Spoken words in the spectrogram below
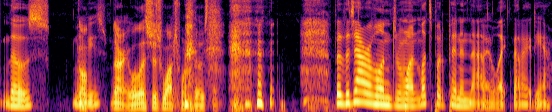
those Oh, movies. all right, well, let's just watch one of those then. But the Tower of London one, let's put a pin in that. I like that idea.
